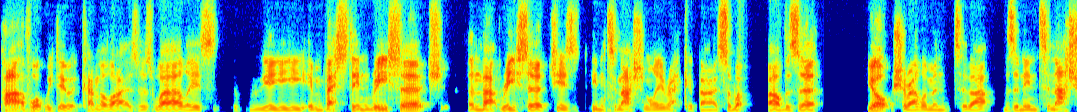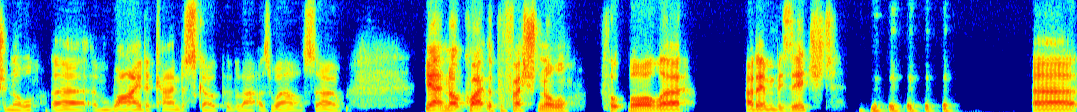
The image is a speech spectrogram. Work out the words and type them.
part of what we do at Candlelighters as well is we invest in research, and that research is internationally recognised. So while there's a Yorkshire element to that, there's an international uh, and wider kind of scope of that as well. So, yeah, not quite the professional footballer I'd envisaged. uh,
